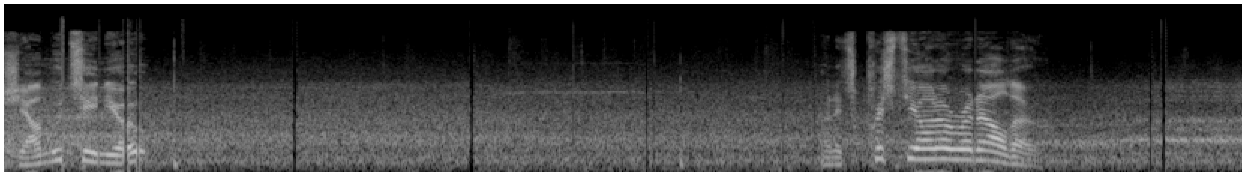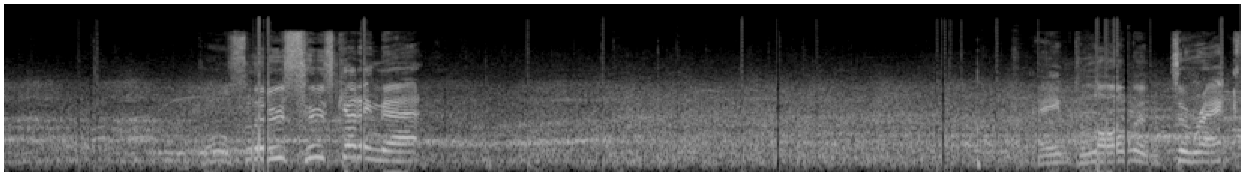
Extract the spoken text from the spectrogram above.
João Moutinho. And it's Cristiano Ronaldo. Ball's loose, who's getting there? Aimed long and direct.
